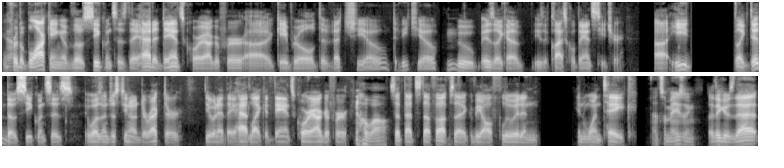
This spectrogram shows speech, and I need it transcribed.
Yeah. for the blocking of those sequences, they had a dance choreographer, uh, Gabriel DeVecchio, DeVecchio, Hmm. who is like a he's a classical dance teacher. Uh, he like did those sequences. It wasn't just you know a director doing it. They had like a dance choreographer oh wow, set that stuff up so that it could be all fluid and in one take. that's amazing. I think it was that.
